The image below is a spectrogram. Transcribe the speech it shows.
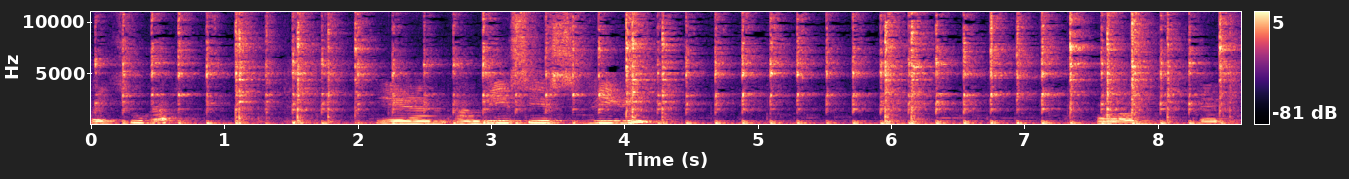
taste sugar. And, and this is really for that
